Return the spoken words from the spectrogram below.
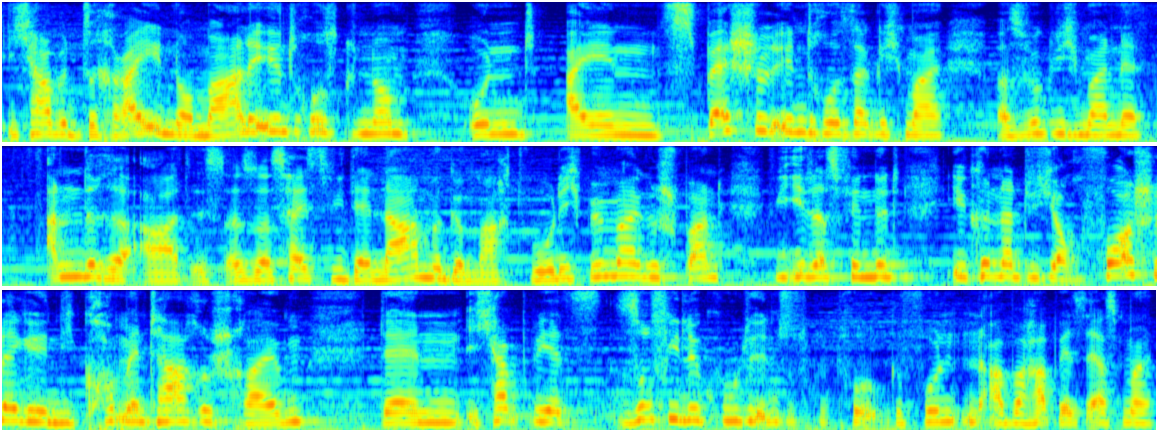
Ich habe drei normale Intros genommen und ein Special Intro, sag ich mal, was wirklich mal eine andere Art ist. Also das heißt, wie der Name gemacht wurde. Ich bin mal gespannt, wie ihr das findet. Ihr könnt natürlich auch Vorschläge in die Kommentare schreiben, denn ich habe jetzt so viele coole Intros gefunden, aber habe jetzt erstmal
